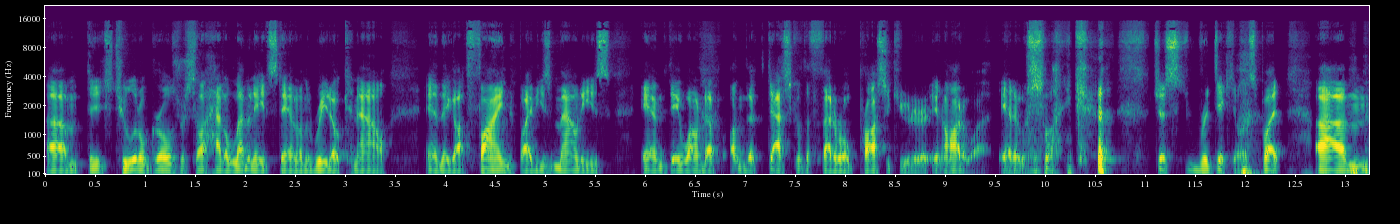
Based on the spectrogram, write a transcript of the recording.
Um, these two little girls were still had a lemonade stand on the Rideau Canal, and they got fined by these Mounties, and they wound up on the desk of the federal prosecutor in Ottawa, and it was like just ridiculous. But um,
